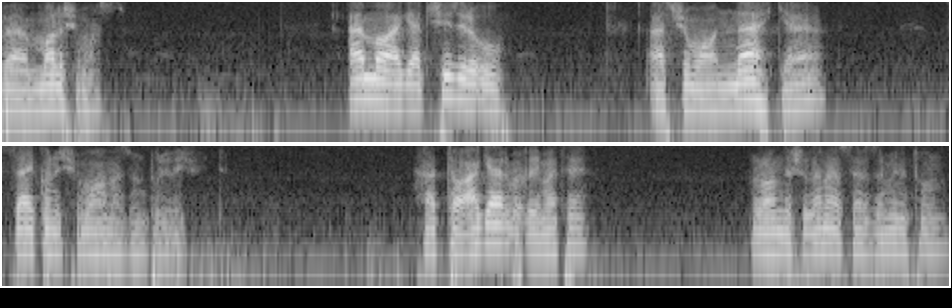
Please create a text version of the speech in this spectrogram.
و مال شماست. اما اگر چیزی رو او از شما نه کرد سعی کنید شما هم از اون دوری بجوید حتی اگر به قیمت رانده شدن از سرزمینتون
